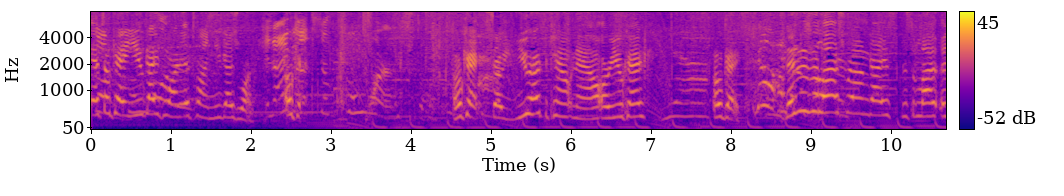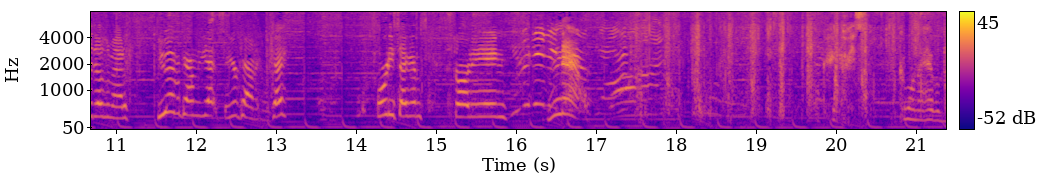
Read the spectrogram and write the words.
It's okay. You guys won. It's fine. You guys won. And I Okay. got some forms. Okay, so you have to count now. Are you okay? Yeah. Okay. No, This is the last round, guys. This is the last. It doesn't matter. You haven't counted yet, so you're counting. Okay. 40 seconds starting. Now. Okay, guys. Come on, I have a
